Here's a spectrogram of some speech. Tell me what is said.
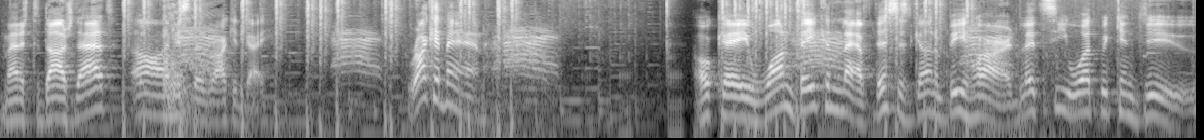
Managed to dodge that. Oh, I missed the rocket guy. Rocket Man! Okay, one bacon left. This is gonna be hard. Let's see what we can do.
